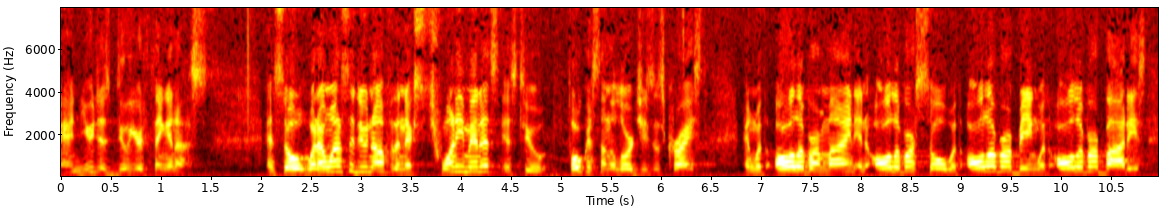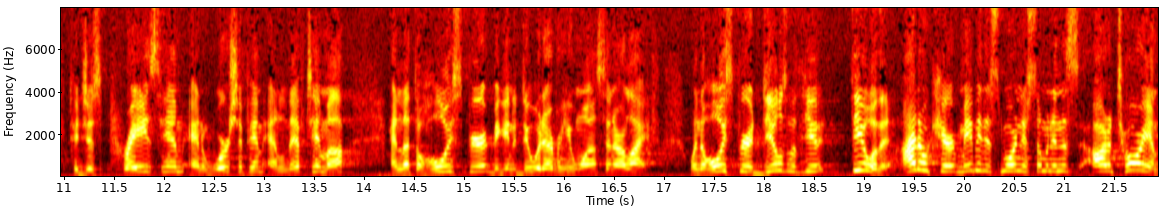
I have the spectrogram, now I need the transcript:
and you just do your thing in us. And so, what I want us to do now for the next 20 minutes is to focus on the Lord Jesus Christ and with all of our mind and all of our soul, with all of our being, with all of our bodies, to just praise Him and worship Him and lift Him up and let the Holy Spirit begin to do whatever He wants in our life. When the Holy Spirit deals with you, deal with it. I don't care. Maybe this morning there's someone in this auditorium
